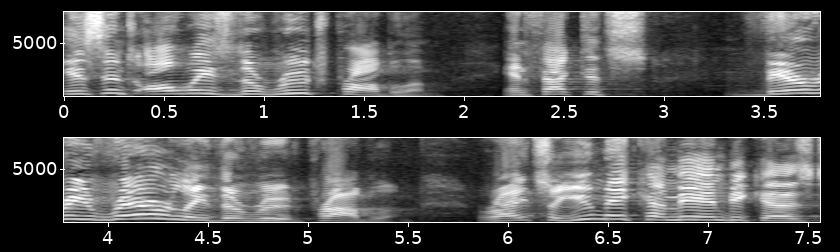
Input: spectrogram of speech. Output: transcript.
isn't always the root problem. In fact, it's very rarely the root problem, right? So you may come in because,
